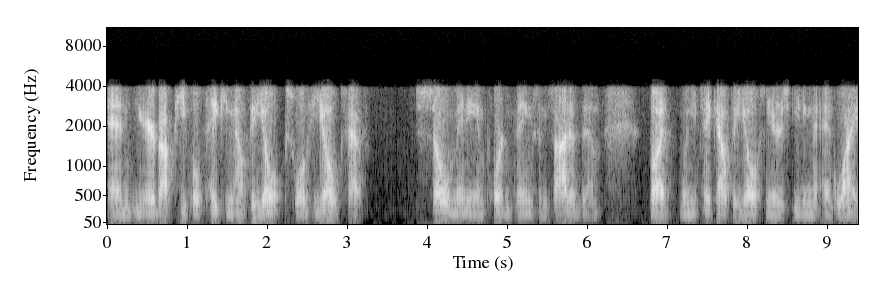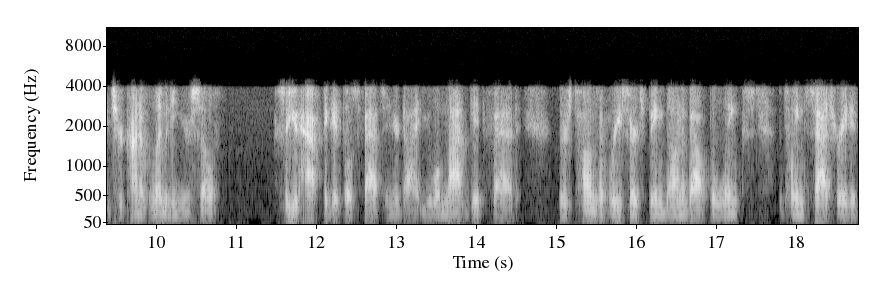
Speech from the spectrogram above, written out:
And you hear about people taking out the yolks. Well, the yolks have so many important things inside of them. But when you take out the yolks and you're just eating the egg whites, you're kind of limiting yourself. So you have to get those fats in your diet. You will not get fat. There's tons of research being done about the links between saturated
